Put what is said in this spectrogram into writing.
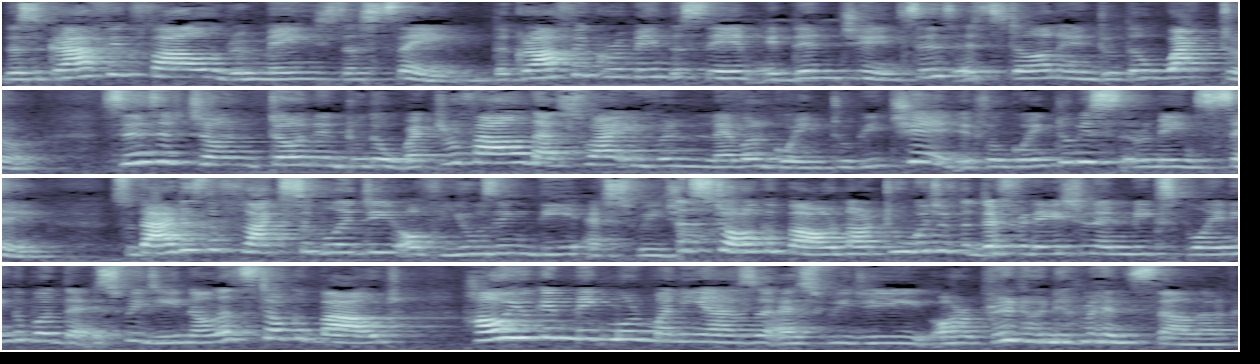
this graphic file remains the same. The graphic remained the same, it didn't change since it's turned into the vector. Since it turned, turned into the vector file, that's why it will never going to be changed. It will going to be remain same. So that is the flexibility of using the SVG. Let's talk about not too much of the definition and me explaining about the SVG. Now let's talk about how you can make more money as a SVG or a print on demand seller.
